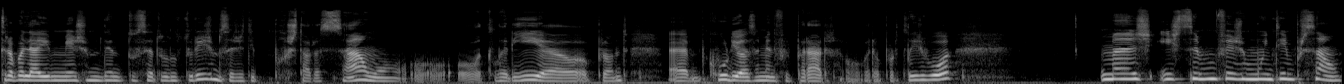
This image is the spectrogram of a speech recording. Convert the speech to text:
trabalhei mesmo dentro do setor do turismo, seja tipo restauração ou, ou, hotelaria, ou, pronto. Um, curiosamente fui parar ao aeroporto de Lisboa, mas isto sempre me fez muita impressão.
